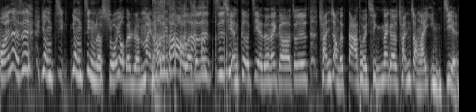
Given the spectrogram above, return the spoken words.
我们真的是用尽用尽了所有的人脉，然后去报了，就是之前各界的那个就是船长的大腿，请那个船长来引荐，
